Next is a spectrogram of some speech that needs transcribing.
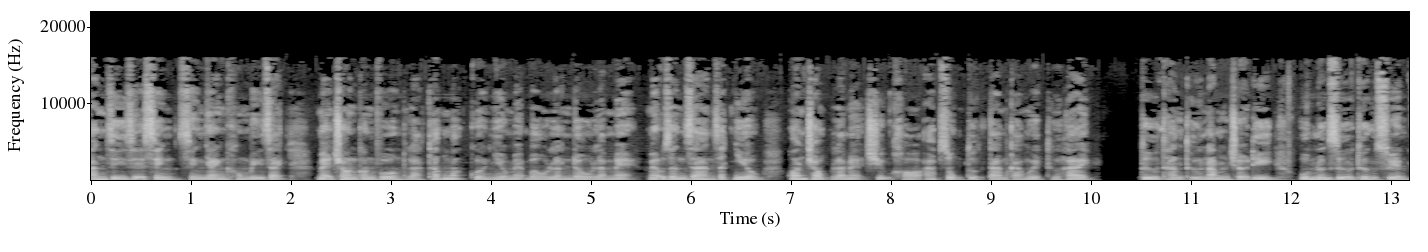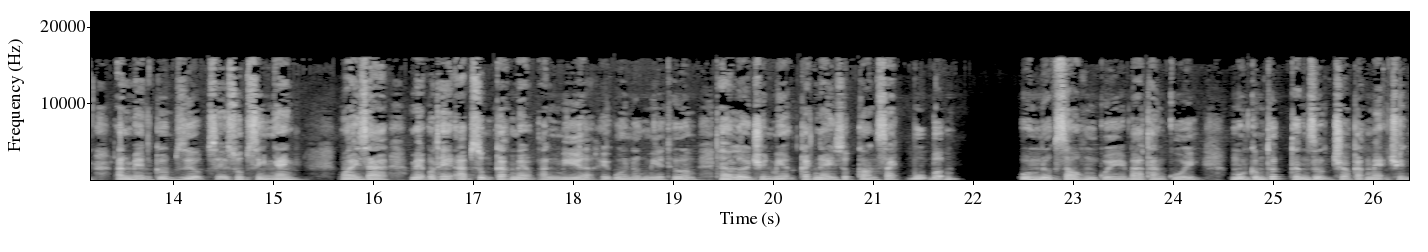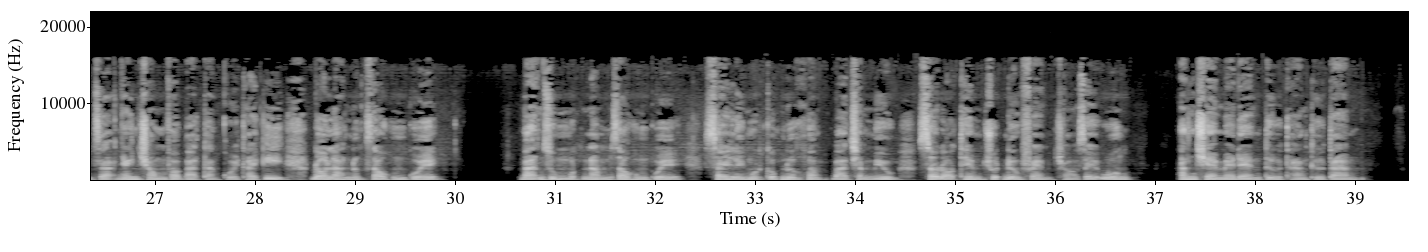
Ăn gì dễ sinh, sinh nhanh không bị rạch, mẹ tròn con vuông là thắc mắc của nhiều mẹ bầu lần đầu làm mẹ. Mẹo dân gian rất nhiều, quan trọng là mẹ chịu khó áp dụng từ tam cá nguyệt thứ hai. Từ tháng thứ năm trở đi, uống nước dừa thường xuyên, ăn men cơm rượu sẽ giúp sinh nhanh. Ngoài ra, mẹ có thể áp dụng các mẹo ăn mía hay uống nước mía thường. Theo lời truyền miệng, cách này giúp con sạch, bụ bẫm. Uống nước rau húng quế 3 tháng cuối, một công thức thân dược cho các mẹ chuyển dạ nhanh chóng vào 3 tháng cuối thai kỳ, đó là nước rau húng quế. Bạn dùng một nắm rau húng quế, xay lấy một cốc nước khoảng 300ml, sau đó thêm chút đường phèn cho dễ uống. Ăn chè mè đen từ tháng thứ 8.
